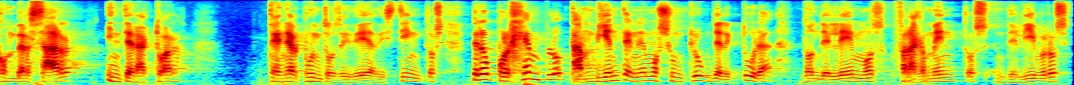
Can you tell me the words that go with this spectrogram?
conversar, interactuar, tener puntos de idea distintos, pero por ejemplo también tenemos un club de lectura donde leemos fragmentos de libros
